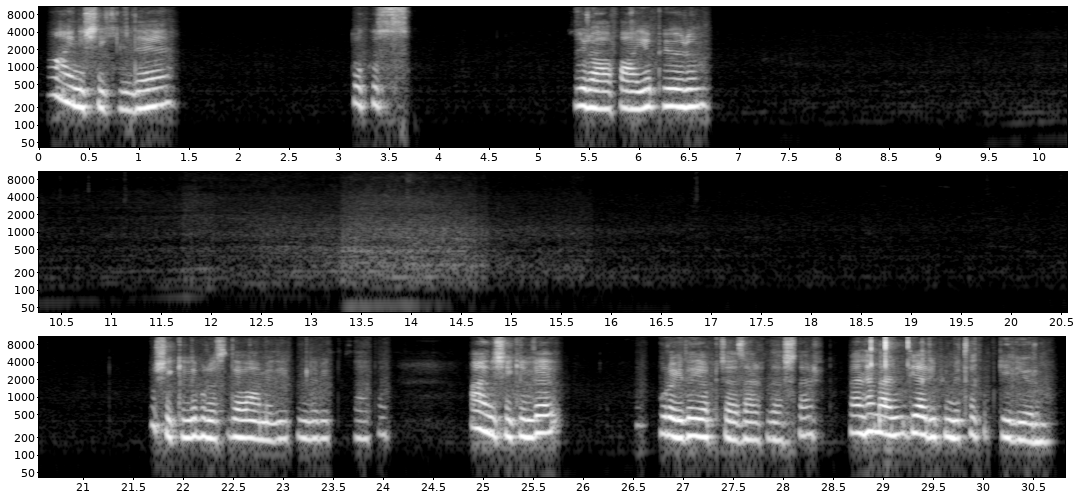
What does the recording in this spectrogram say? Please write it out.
Aynı şekilde 9 zürafa yapıyorum. Bu şekilde burası devam ediyor. İpim de bitti zaten. Aynı şekilde burayı da yapacağız arkadaşlar. Ben hemen diğer ipimi takıp geliyorum.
